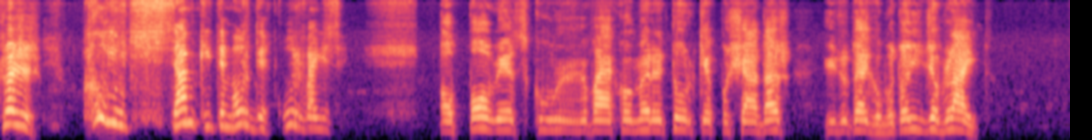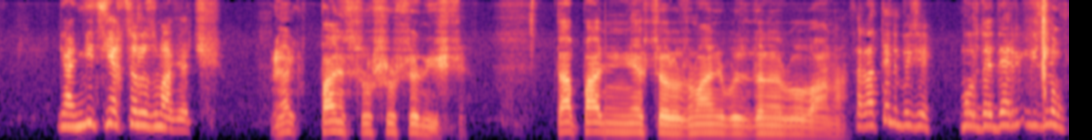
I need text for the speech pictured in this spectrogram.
Słyszysz? Chuju, zamknij te mordy, kurwa jest. Opowiedz kurwa jaką emeryturkę posiadasz i do tego, bo to idzie w light. Ja nic nie chcę rozmawiać. Jak państwo słyszeliście. Ta pani nie chce rozmawiać, bo jest zdenerwowana. Zaraz ten będzie morderder i znów.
